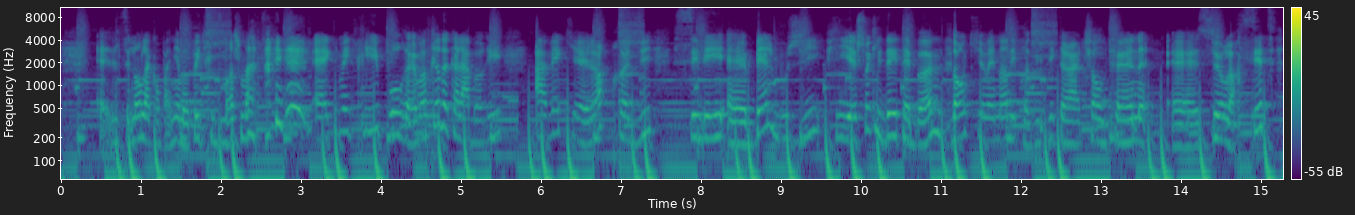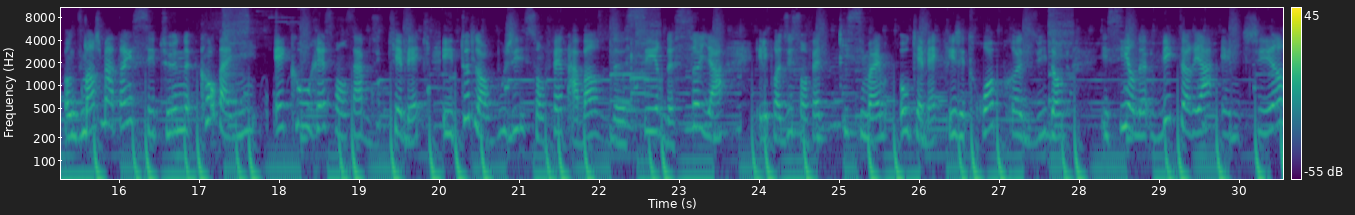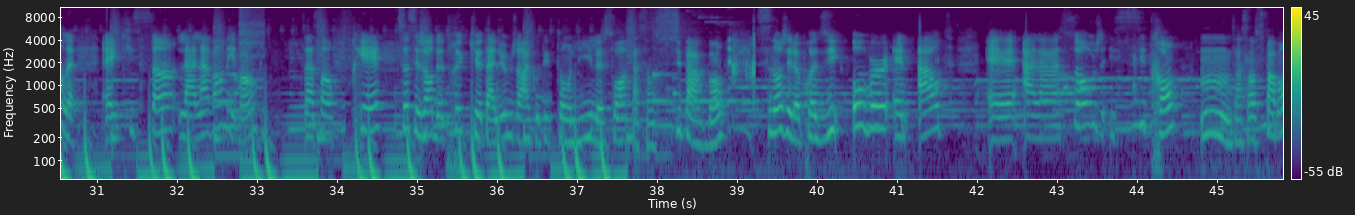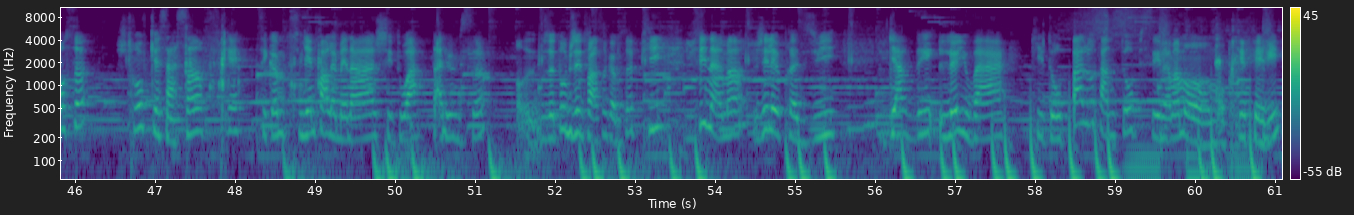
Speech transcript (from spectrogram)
euh, c'est le nom de la compagnie, elle m'a pas écrit Dimanche Matin, euh, qui m'a écrit pour euh, m'offrir de collaborer avec leurs produits. C'est des belles bougies, puis je trouvais que l'idée était bonne. Donc, il y a maintenant des produits Victoria Charlton euh, sur leur site. Donc, Dimanche Matin, c'est une compagnie éco-responsable du Québec et toutes leurs bougies sont faites à base de cire de soya et les produits sont faits ici même au Québec. Et j'ai trois produits, donc ici on a Victoria and Chill euh, qui sent la lavande et menthe. Ça sent frais. Ça, c'est le genre de truc que t'allumes genre à côté de ton lit le soir. Ça sent super bon. Sinon, j'ai le produit Over and Out euh, à la sauge et citron. Hum, ça sent super bon. Ça, je trouve que ça sent frais. C'est comme tu viens de faire le ménage chez toi, t'allumes ça. Vous êtes pas obligé de faire ça comme ça. Puis finalement, j'ai le produit Gardez l'œil ouvert qui est au Palo Santo. Puis c'est vraiment mon, préféré.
